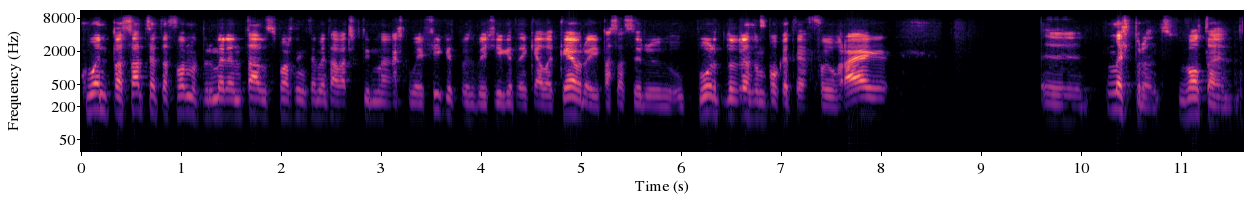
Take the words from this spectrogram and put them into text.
O ano passado, de certa forma, a primeira metade do Sporting também estava a discutir mais com o Benfica, depois o Benfica tem aquela quebra e passa a ser o Porto, durante um pouco até foi o Braga. Eh, mas pronto, voltando.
